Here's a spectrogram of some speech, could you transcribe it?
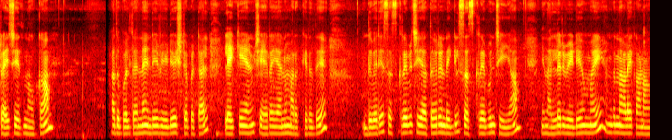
ട്രൈ ചെയ്ത് നോക്കാം. അതുപോലെ തന്നെ എന്റെ വീഡിയോ ഇഷ്ടപ്പെട്ടാൽ ലൈക്ക് ചെയ്യാനും ഷെയർ ചെയ്യാനും മറക്കരുത്. ഇതുവരെ സബ്സ്ക്രൈബ് ചെയ്യാത്തവരുണ്ടെങ്കിൽ സബ്സ്ക്രൈബും ചെയ്യാം. ഇനി നല്ലൊരു വീഡിയോയുമായി നമുക്ക് നാളെ കാണാം.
